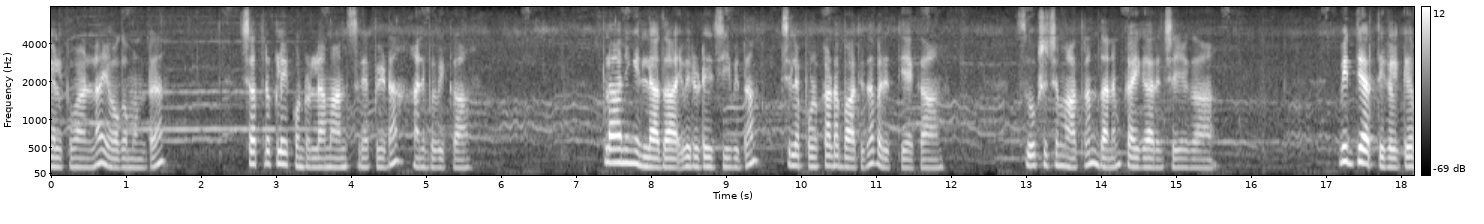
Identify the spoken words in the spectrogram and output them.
കേൾക്കുവാനുള്ള യോഗമുണ്ട്. ശത്രുക്കളെ കൊണ്ടുള്ള മാനസിക പീഡ അനുഭവിക്കാം. പ്ലാനിംഗ് ഇല്ലാതെ ഇവരുടെ ജീവിതം ചിലപ്പോൾ കടബാധ്യത വരുത്തിയേക്കാം. സൂക്ഷിച്ച് മാത്രം ധനം കൈകാര്യം ചെയ്യുക. വിദ്യാർത്ഥികൾക്ക്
